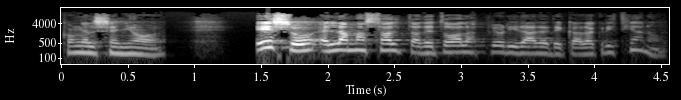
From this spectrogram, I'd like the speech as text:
con el Señor. Eso es la más alta de todas las prioridades de cada cristiano.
